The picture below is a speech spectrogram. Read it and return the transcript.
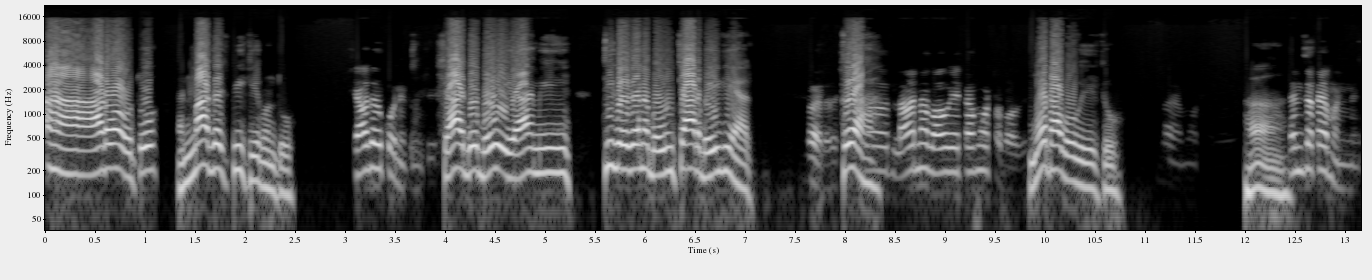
आडवा होतो. आणि माझंच पीक हे म्हणतो. शहादेव कोण आहे तुमचे? शहादेव भाऊ आहे आम्ही तिघ जण भाऊ चार बहिणी आहेत. बरं तो हा- तो लहान भाऊ आहे का मोठा भाऊ आहे? मोठा भाऊ आहे तो. मोठा. हा. त्यांचं काय म्हणणं आहे?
